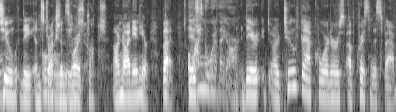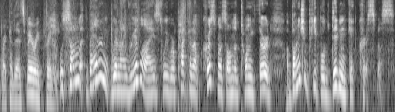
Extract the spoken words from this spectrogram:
to the instructions the weren't instruction- are not in here, but Oh, I know where they are. there are two fat quarters of Christmas fabric, and that's very pretty. Well, some then when I realized we were packing up Christmas on the 23rd, a bunch of people didn't get Christmas.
